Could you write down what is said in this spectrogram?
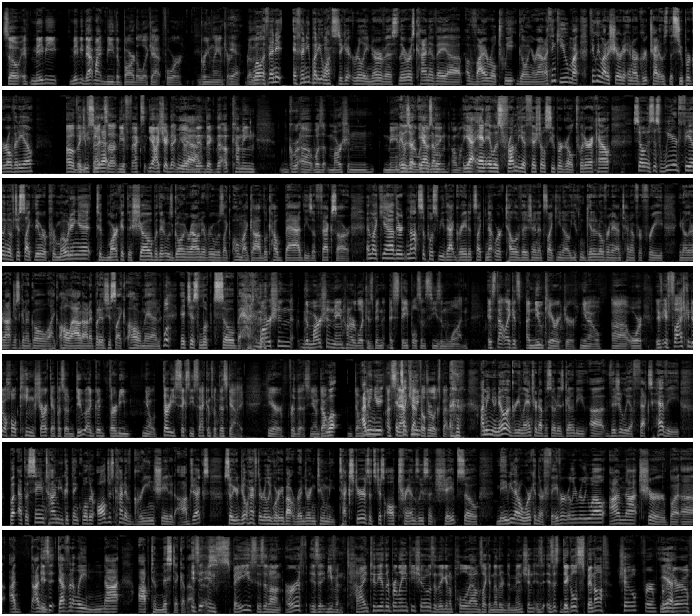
So if maybe maybe that might be the bar to look at for Green Lantern. Yeah. Well, than- if any if anybody wants to get really nervous, there was kind of a uh, a viral tweet going around. I think you might I think we might have shared it in our group chat. It was the Supergirl video. oh the did you see effects, that? uh, the effects. Yeah, I shared that. Yeah. Yeah, the, the, the upcoming. Uh, was it Martian Man? It was a, yeah, it was a, thing. Oh my god. yeah, god! and it was from the official Supergirl Twitter account. So it was this weird feeling of just like they were promoting it to market the show, but then it was going around. And everyone was like, "Oh my god, look how bad these effects are!" And like, yeah, they're not supposed to be that great. It's like network television. It's like you know you can get it over an antenna for free. You know they're not just gonna go like all out on it. But it was just like, oh man, Well- it just looked so bad. Martian, the Martian Manhunter look has been a staple since season one. It's not like it's a new character, you know. Uh, or if, if Flash can do a whole King Shark episode, do a good thirty, you know, 30, 60 seconds with this guy here for this. You know, don't Well, don't. I mean, do- you- a it's like Snapchat you- filter looks better. I mean, you know, a Green Lantern episode is going to be uh, visually effects heavy, but at the same time, you could think, well, they're all just kind of green shaded objects, so you don't have to really worry about rendering too many textures. It's just all translucent shapes, so maybe that'll work in their favor really, really well. I'm not sure, but uh, I, I'm it- definitely not optimistic about Is it in space? Is it on Earth? Is it even tied to the other Berlanti shows? Are they going to pull it out as like another dimension? Is is this Diggle's spinoff show for from Yeah. Arrow?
